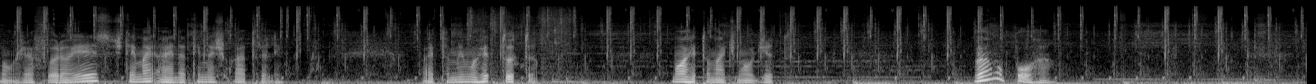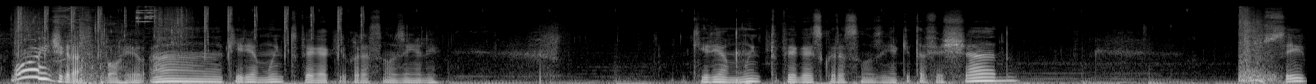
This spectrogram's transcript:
Bom, já foram esses. Tem mais. Ah, ainda tem mais quatro ali. Vai também morrer tudo. Morre, tomate maldito. Vamos, porra. Morre, desgraça. Morreu. Ah, queria muito pegar aquele coraçãozinho ali. Queria muito pegar esse coraçãozinho. Aqui tá fechado. Não sei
